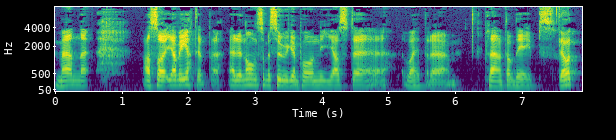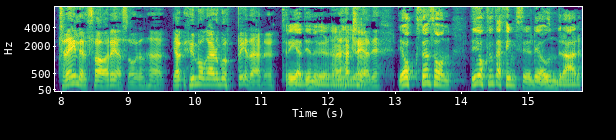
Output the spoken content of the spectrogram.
Men alltså, jag vet inte. Är det någon som är sugen på nyaste, eh, vad heter det, Planet of the Apes? det var trailer före jag såg den här. Ja, hur många är de uppe i där nu? Tredje nu i den här Är det här nya. tredje? Det är också en sån, det är också en sån där filmserie där jag undrar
